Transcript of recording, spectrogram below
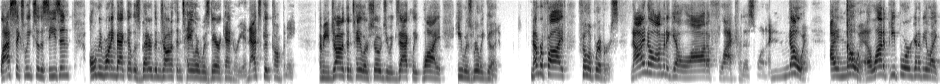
Last six weeks of the season, only running back that was better than Jonathan Taylor was Derrick Henry, and that's good company. I mean, Jonathan Taylor showed you exactly why he was really good. Number five, Philip Rivers. Now, I know I'm going to get a lot of flack for this one. I know it. I know it. A lot of people are going to be like,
